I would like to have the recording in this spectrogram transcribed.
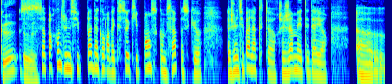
que euh... ça, par contre, je ne suis pas d'accord avec ceux qui pensent comme ça parce que je ne suis pas l'acteur. J'ai jamais été d'ailleurs. Euh,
